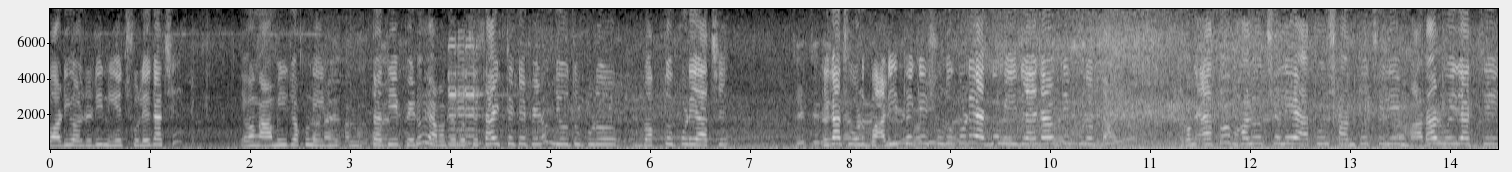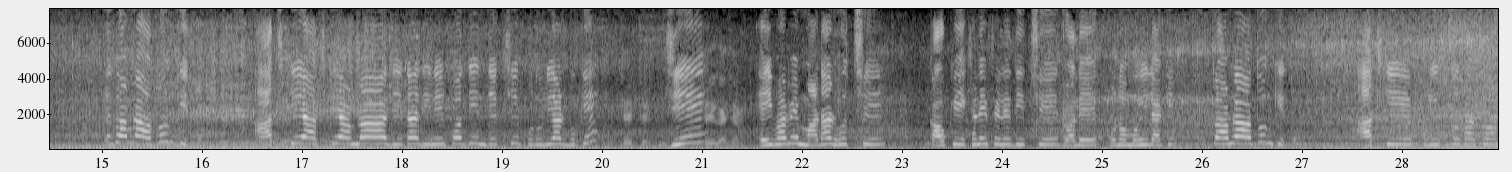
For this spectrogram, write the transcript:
বডি অলরেডি নিয়ে চলে গেছে এবং আমি যখন এই রুটটা দিয়ে পেরোই আমাকে বলছে সাইড থেকে পেরো যেহেতু পুরো রক্ত পড়ে আছে। ঠিক আছে ওর বাড়ি থেকে শুরু করে একদম এই জায়গা অবধি পুরো দায় এবং এত ভালো ছেলে এত শান্ত ছেলে মার্ডার হয়ে যাচ্ছে এ তো আমরা আতঙ্কিত। আজকে আজকে আমরা যেটা দিনের পর দিন দেখছি পুরুলিয়ার বুকে যে এইভাবে মার্ডার হচ্ছে কাউকে এখানে ফেলে দিচ্ছে জলে কোনো মহিলাকে তো আমরা আতঙ্কিত। আজকে পুলিশ প্রশাসন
